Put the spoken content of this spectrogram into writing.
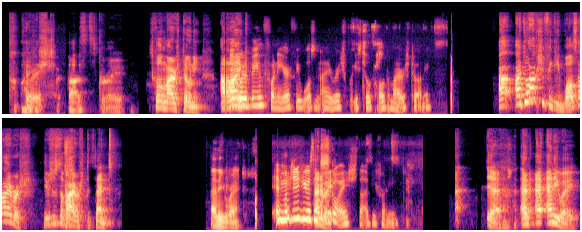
Irish. That's great. It's called him Irish Tony. And It would have been funnier if he wasn't Irish, but you still called him Irish Tony. I, I don't actually think he was Irish. He was just of Irish descent. Anyway, Imagine if he was like Anyway. Scottish. That'd be funny. Yeah. And a- anyway,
